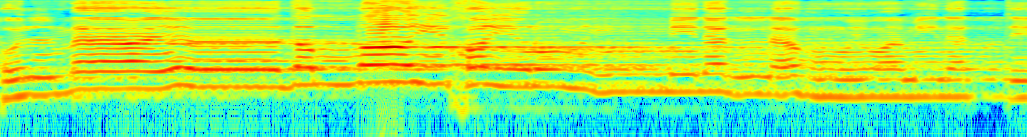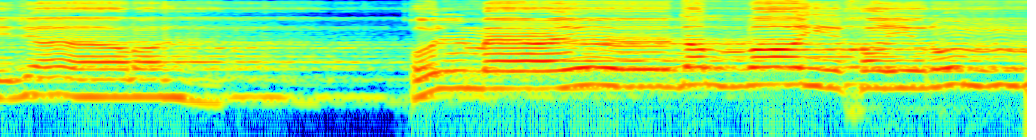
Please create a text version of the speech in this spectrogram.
قل ما عند الله خير من اللهو ومن التجارة. قل ما عند الله خير من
